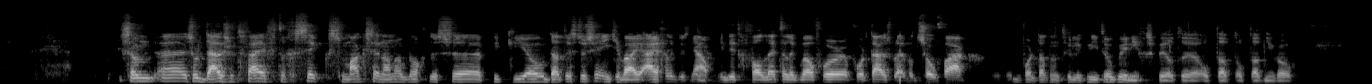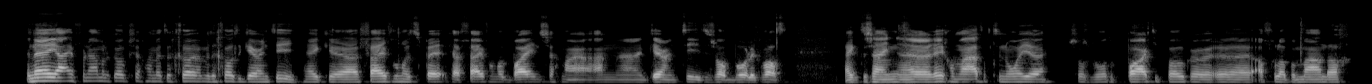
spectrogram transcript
Zo'n zo 1050 6 max en dan ook nog dus Pikio. Dat is dus eentje waar je eigenlijk dus nou, in dit geval letterlijk wel voor, voor thuis blijft. Want zo vaak wordt dat natuurlijk niet ook weer niet gespeeld op, dat, op dat niveau. Nee, ja, en voornamelijk ook zeg maar, met, een met een grote guarantee. Ik, uh, 500, ja, 500 buy-ins zeg maar, aan uh, guarantee, het is wel behoorlijk wat. Kijk, er zijn uh, regelmatig toernooien, zoals bijvoorbeeld de Party Poker afgelopen maandag,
